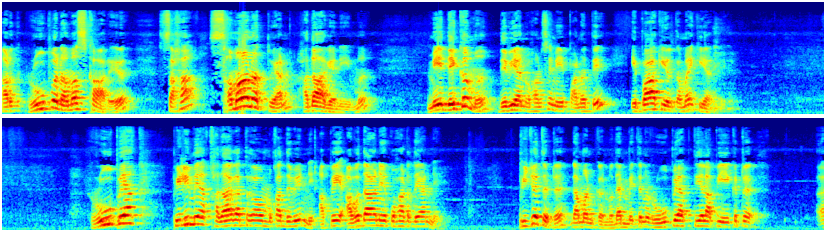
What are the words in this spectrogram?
හරිද? රූප නමස්කාරය සහ සමානත්වයන් හදා ගැනීම මේ දෙකම දෙවියන් වහන්සේ මේ පනතේ එපා කියලා තමයි කියන්නේ. රූපයක් පිළිමයක් හදාගත්ත ගමන් මොකද්ද වෙන්නේ? අපේ අවධානය කොහටද යන්නේ? පිටතට ගමන් කරනවා. දැන් මෙතන රූපයක් තියලා අපි ඒකට අ,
